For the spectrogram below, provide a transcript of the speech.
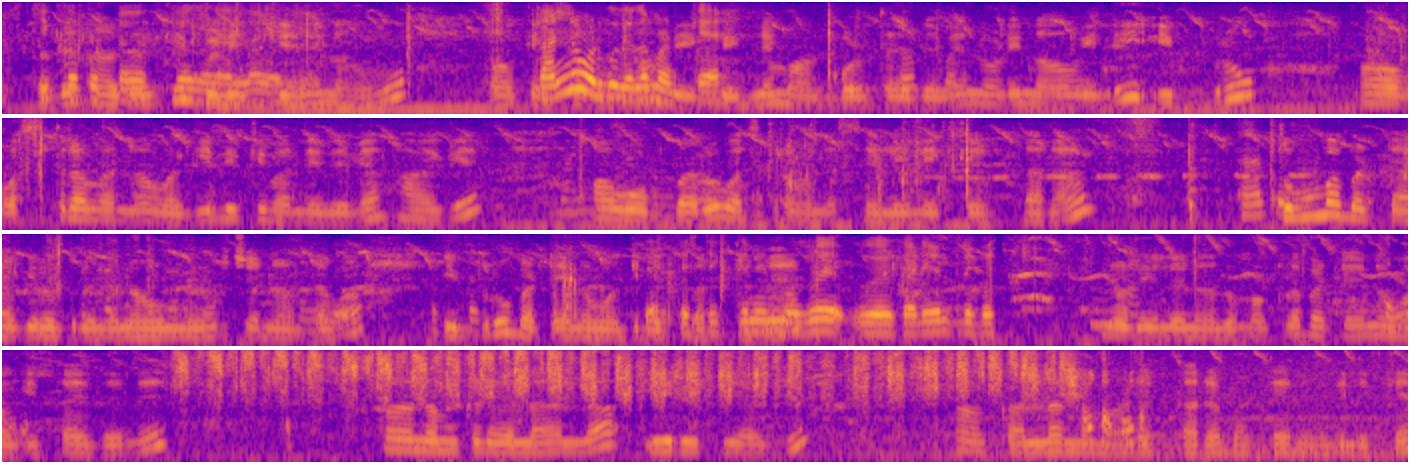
ಇರ್ತದೆ. ಹಾಗಾಗಿ ಬೆಳಿಗ್ಗೆನೆ ನಾವು ಕೆಲಸವನ್ನು ಬೇಗ ಬೇಗನೆ ಮಾಡ್ಕೊಳ್ತಾ ಇದ್ದೇವೆ. ನೋಡಿ ನಾವು ಇಲ್ಲಿ ಇಬ್ಬರು ವಸ್ತ್ರವನ್ನು ಒಗಿಲಿಕ್ಕೆ ಬಂದಿದ್ದೇವೆ. ಹಾಗೆ ಒಬ್ಬರು ವಸ್ತ್ರವನ್ನು ಸೆಳಿಲಿಕ್ಕೆ ಇರ್ತಾರೆ ತುಂಬ ಬಟ್ಟೆ ಆಗಿರೋದ್ರಿಂದ ನಾವು ಮೂರು ಜನ ಅಥವಾ ಇಬ್ಬರು ಬಟ್ಟೆಯನ್ನು ಒಗಿಲಿಕ್ಕೆ ಬರ್ತೇವೆ. ನೋಡಿ ಇಲ್ಲಿ ನಾನು ಮಕ್ಕಳ ಬಟ್ಟೆಯನ್ನು ಒಗಿತಾ ಇದ್ದೇನೆ. ನಮ್ಮ ಕಡೆ ಎಲ್ಲ ಎಲ್ಲ ಈ ರೀತಿಯಾಗಿ ಕಲ್ಲನ್ನು ಮಾಡಿರ್ತಾರೆ ಬಟ್ಟೆಯನ್ನು ಒಗಿಲಿಕ್ಕೆ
